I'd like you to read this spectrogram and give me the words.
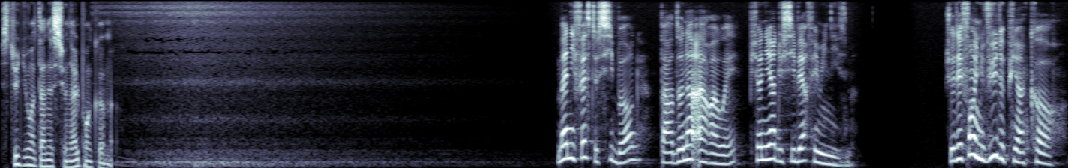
studiointernational.com. Manifeste cyborg par Donna Haraway, pionnière du cyberféminisme. Je défends une vue depuis un corps,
